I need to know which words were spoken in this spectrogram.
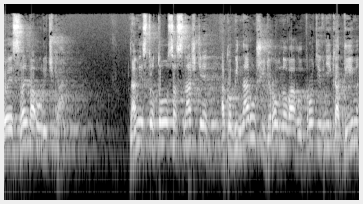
To je slepá ulička. Namiesto toho sa snažte akoby narušiť rovnováhu protivníka tým,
